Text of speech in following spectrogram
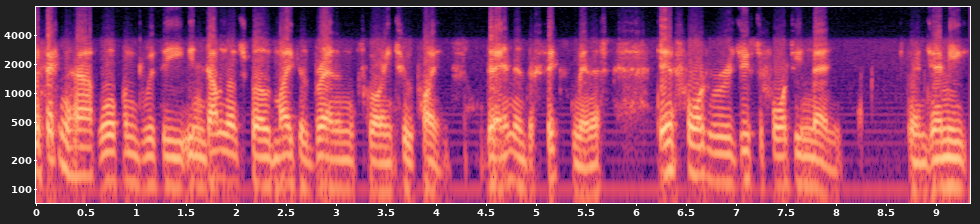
The second half opened with the indomitable Michael Brennan scoring two points. Then, in the sixth minute, Danesfort were reduced to 14 men when Jamie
